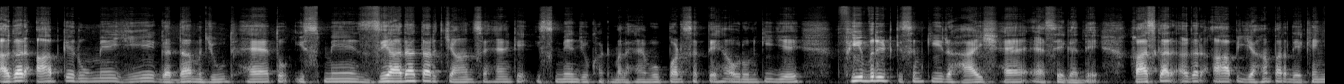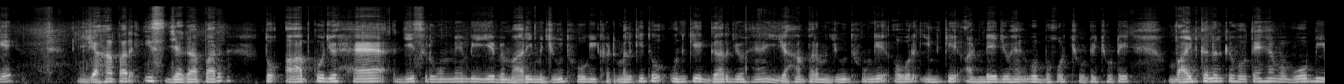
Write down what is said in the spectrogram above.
अगर आपके रूम में ये गद्दा मौजूद है तो इसमें ज़्यादातर चांस हैं कि इसमें जो खटमल हैं, वो पढ़ सकते हैं और उनकी ये फेवरेट किस्म की रहाइश है ऐसे गद्दे। ख़ासकर अगर आप यहाँ पर देखेंगे यहाँ पर, इस जगह पर तो आपको जो है, जिस रूम में भी ये बीमारी मौजूद होगी खटमल की तो उनके घर जो हैं, यहाँ पर मौजूद होंगे और इनके अंडे जो हैं, वो बहुत छोटे छोटे वाइट कलर के होते हैं, वो वो भी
